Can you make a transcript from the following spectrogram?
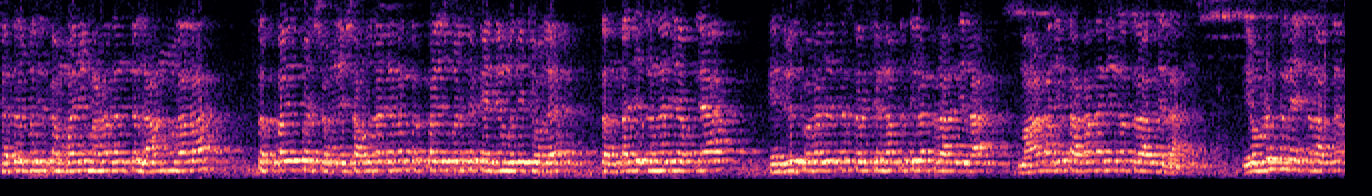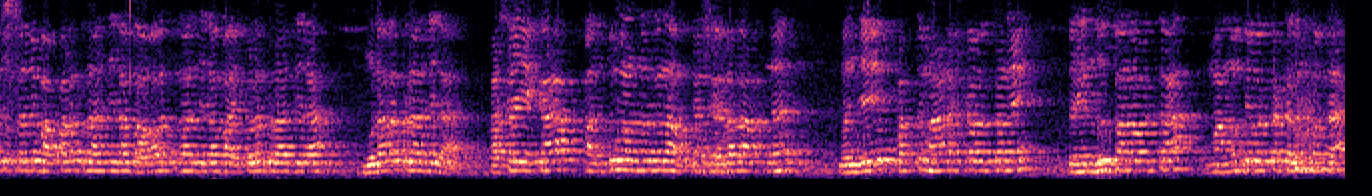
छत्रपती संभाजी महाराजांच्या लहान मुलाला सत्तावीस वर्ष म्हणजे शाहू राजांना सत्तावीस वर्ष कैदेमध्ये ठेवलं संताजी धनाजी आपल्या हिंदवी स्वराज्याच्या सरसेनापतीला त्रास दिला. महाराणी ताराराणींना त्रास दिला. एवढंच नाही तर आपल्या स्वतःच्या बापाला त्रास दिला भावाला त्रास दिला बायकोला त्रास दिला मुलाला त्रास दिला. अशा एका फालतू माणसाचं नाव त्या शहराला असणं म्हणजे फक्त महाराष्ट्रावरचा नाही तर हिंदुस्थानावरचा मानवतेवरचा कलंक होता.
